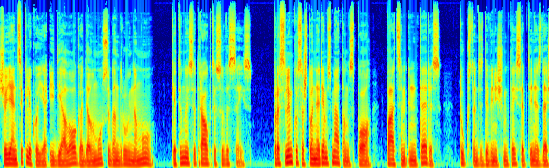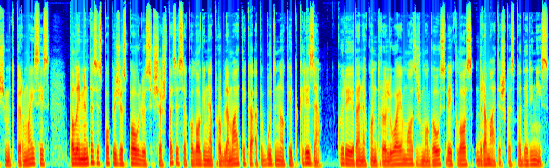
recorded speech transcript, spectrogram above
Šioje enciklikoje į dialogą dėl mūsų bendrųjų namų ketinu įsitraukti su visais. Praslinkus aštuoneriems metams po Pacem Interis 1971-aisiais palaimintasis popiežius Paulius VI ekologinę problematiką apibūdino kaip krizę, kuri yra nekontroliuojamos žmogaus veiklos dramatiškas padarinys.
